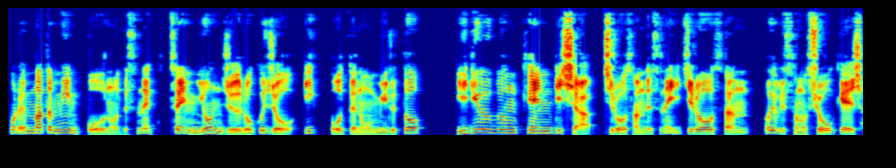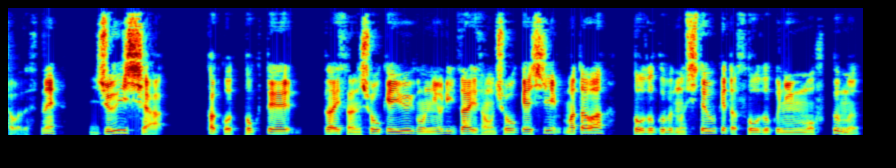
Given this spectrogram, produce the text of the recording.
これまた民法のですね、1046条1項ってのを見ると、遺留分権利者、一郎さんですね、一郎さん及びその承継者はですね、受意者過去特定財産承継遺言により財産を承継し、または相続分の指定を受けた相続人も含む、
